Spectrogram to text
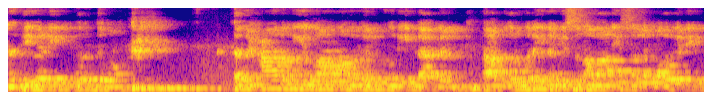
நபி பொருத்துவோம் மருத்துவம் தல்ஹாரதியெல்லாம் அவர்கள் கூறுகின்றார்கள் நான் ஒருமுறை நபி ஸல்லல்லாஹு அலைஹி அவர்களின்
